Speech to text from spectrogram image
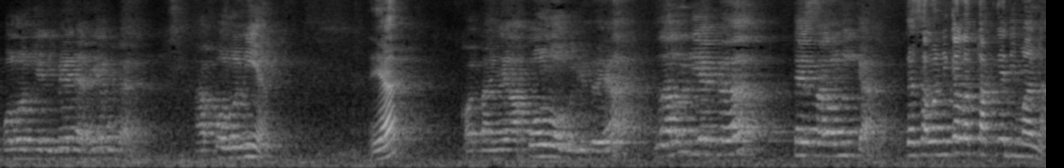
Polonia di Medan ya, bukan. Apolonia. Ya, kotanya Apollo begitu ya. Lalu dia ke Tesalonika. Tesalonika letaknya di mana?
